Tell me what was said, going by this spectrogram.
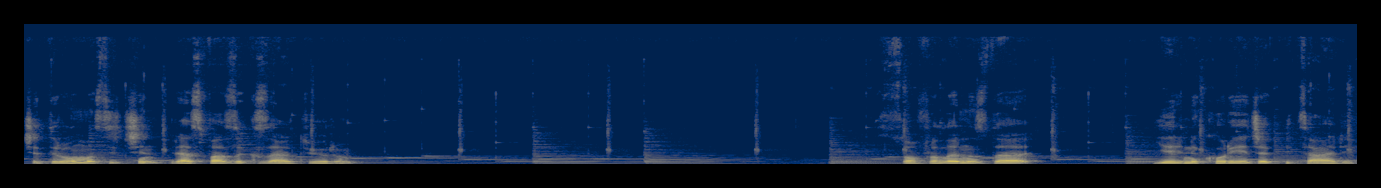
Çıtır olması için biraz fazla kızartıyorum. Sofralarınızda yerini koruyacak bir tarif.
